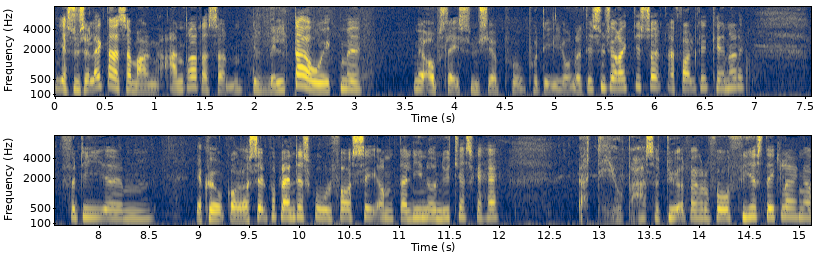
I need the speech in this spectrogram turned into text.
Jeg synes heller ikke, der er så mange andre, der sådan... Det vælter jo ikke med, med opslag, synes jeg, på, på Delion. Og det synes jeg er rigtig synd, at folk ikke kender det. Fordi øhm, jeg kører, går jo selv på planteskole for at se, om der er lige noget nyt, jeg skal have. Og det er jo bare så dyrt. Hvad kan du få? Fire stiklinger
